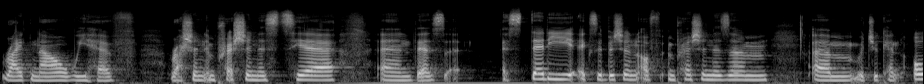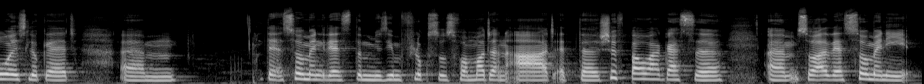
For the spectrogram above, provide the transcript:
right now we have Russian Impressionists here, and there's a, steady exhibition of Impressionism, um, which you can always look at. Um, there's so many. There's the Museum Fluxus for modern art at the Schiffbauergasse. Um, so uh, there's so many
